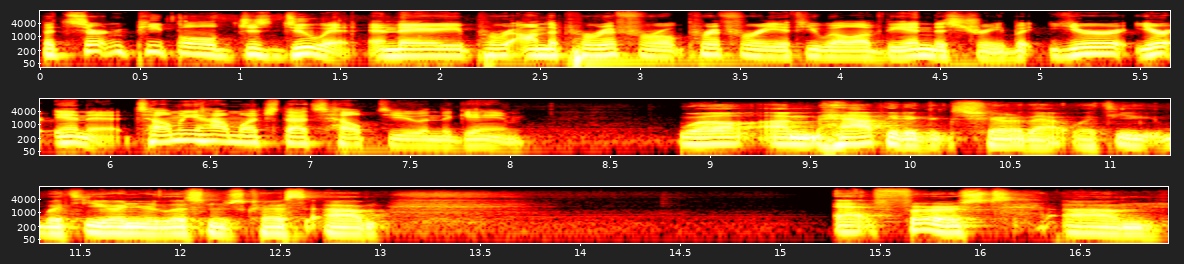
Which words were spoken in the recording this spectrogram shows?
but certain people just do it and they on the peripheral periphery if you will of the industry, but you're you're in it. Tell me how much that's helped you in the game. Well, I'm happy to share that with you, with you and your listeners, Chris. Um, at first, um,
